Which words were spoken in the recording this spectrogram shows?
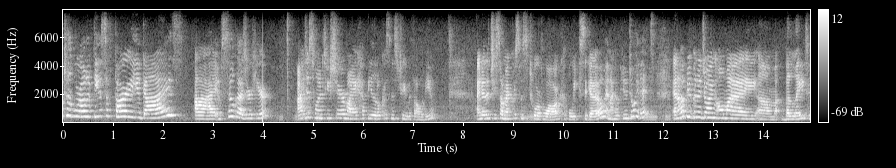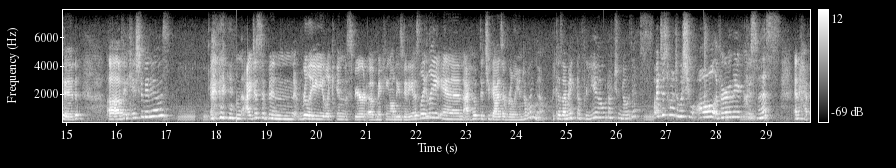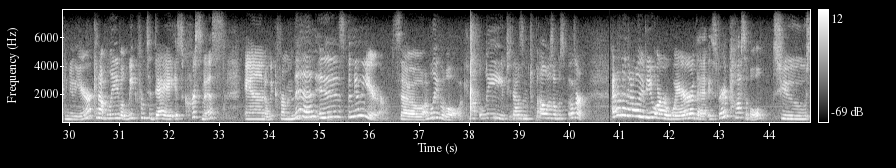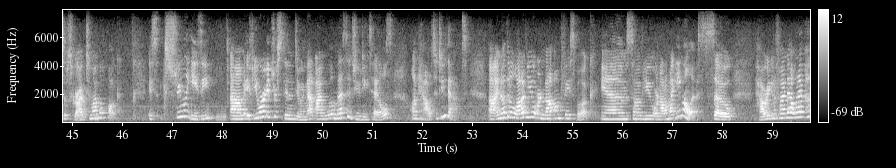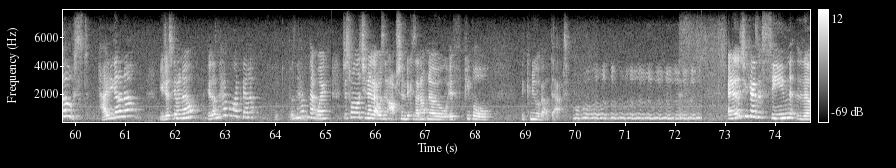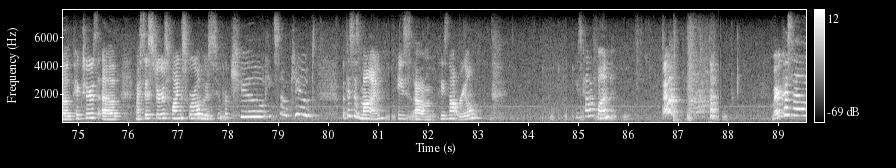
welcome to the world of Deena Safari, you guys. I am so glad you're here. I just wanted to share my happy little Christmas tree with all of you. I know that you saw my Christmas tour vlog a couple weeks ago, and I hope you enjoyed it. And I hope you've been enjoying all my um, belated uh, vacation videos. I just have been really like in the spirit of making all these videos lately and I hope that you guys are really enjoying them because I make them for you. Don't you know this? I just wanted to wish you all a very Merry Christmas and Happy New Year. I cannot believe a week from today is Christmas and a week from then is the New Year. So unbelievable. I cannot believe 2012 is almost over. I don't know that all of you are aware that it's very possible to subscribe to my blog. It's extremely easy. Um, if you are interested in doing that, I will message you details on how to do that. Uh, I know that a lot of you are not on Facebook and some of you are not on my email list. So how are you going to find out when I post? How are you going to know? You're just going to know? It doesn't happen like that. It doesn't happen that way. Just want to let you know that was an option because I don't know if people like, knew about that. I know that you guys have seen the pictures of my sister's flying squirrel who's super cute. He's so cute. But this is mine. He's um he's not real. he's kind of fun. Merry Christmas!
